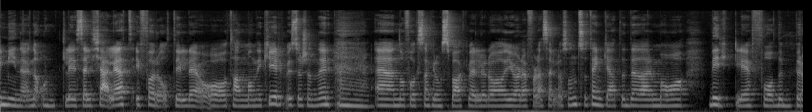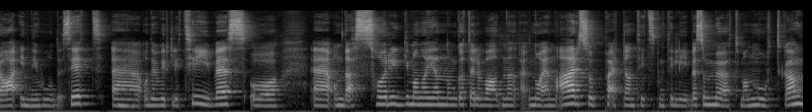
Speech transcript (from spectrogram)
i mine øyne ordentlig selvkjærlighet i forhold til det å ta en manikyr, hvis du skjønner. Eh, når folk snakker om svakveller og gjør det for deg selv og sånt, så tenker jeg at det der med å virkelig få det bra inni hodet sitt, eh, og det å virkelig trives, og eh, om det er sorg man har gjennomgått, eller hva det nå enn er, så på et eller annet tidspunkt i livet så møter man motgang.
